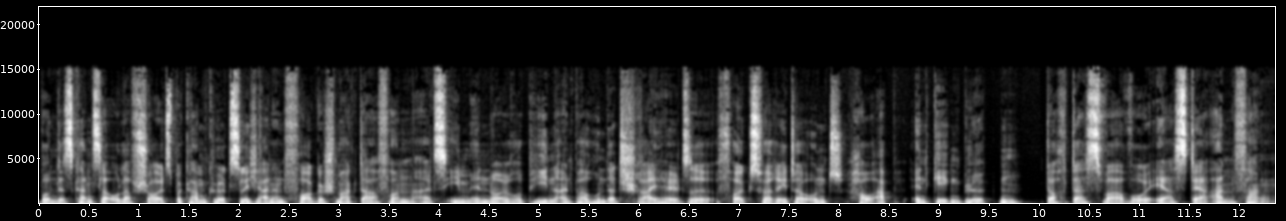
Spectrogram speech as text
Bundeskanzler Olaf Scholz bekam kürzlich einen Vorgeschmack davon, als ihm in Neuruppin ein paar hundert Schreihälse, Volksverräter und Hau ab entgegenblökten. Doch das war wohl erst der Anfang.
